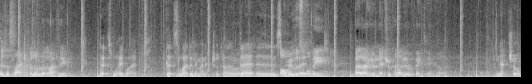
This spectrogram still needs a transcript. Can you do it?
Is this like a little bit light for you? That's way light. That's lighter than my natural colour. Oh, that is Oh, perfect. well this will be, but like your natural colour or your fake tan colour? Natural.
